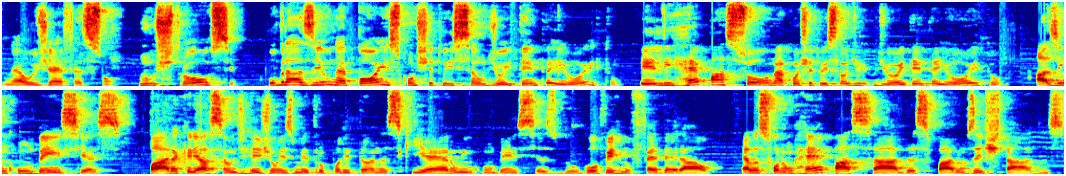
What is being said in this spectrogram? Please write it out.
né, o Jefferson nos trouxe, o Brasil, né, pós-Constituição de 88, ele repassou na Constituição de, de 88 as incumbências para a criação de regiões metropolitanas que eram incumbências do governo federal. elas foram repassadas para os estados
